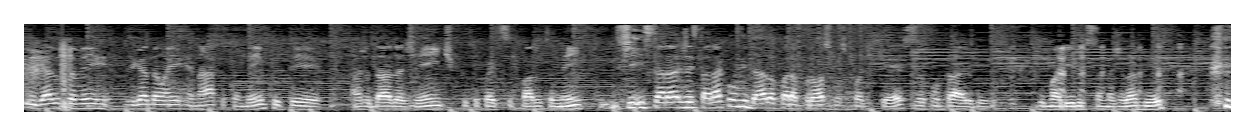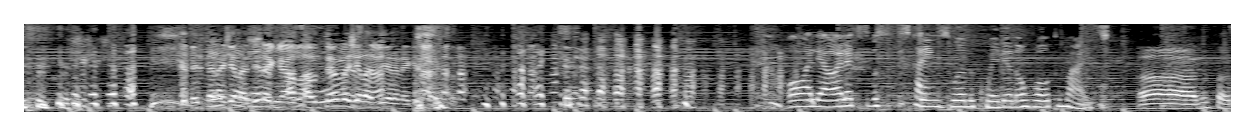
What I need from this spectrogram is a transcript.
Obrigado também, obrigadão aí, Renata, também, por ter ajudado a gente, por ter participado também. Estará, já estará convidada para próximos podcasts, ao contrário do, do marido que está na geladeira. Ele tá na geladeira, tá saltando a geladeira, né? Olha, olha que se vocês ficarem zoando com ele, eu não volto mais. Ah, não faço.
